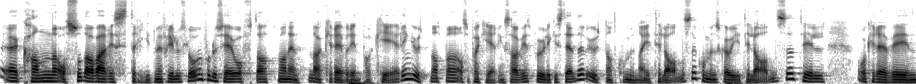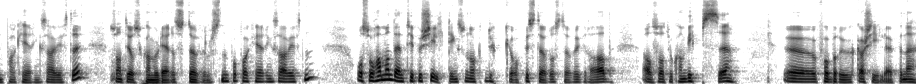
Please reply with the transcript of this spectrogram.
eh, kan også da være i strid med friluftsloven. For du ser jo ofte at man enten da krever inn parkering, uten at man, altså parkeringsavgift på ulike steder, uten at kommunen har gitt tillatelse. Kommunen skal jo gi tillatelse til å kreve inn parkeringsavgifter, sånn at de også kan vurdere størrelsen på parkeringsavgiften. Og så har man den type skilting som nok dukker opp i større og større grad. Altså at du kan vippse uh, for bruk av skiløypene.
